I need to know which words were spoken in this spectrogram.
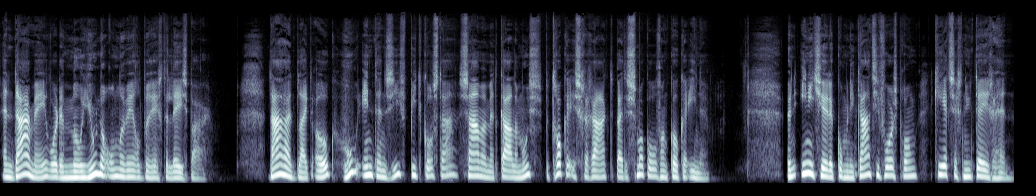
En daarmee worden miljoenen onderwereldberichten leesbaar. Daaruit blijkt ook hoe intensief Piet Costa samen met Kale Moes betrokken is geraakt bij de smokkel van cocaïne. Hun initiële communicatievoorsprong keert zich nu tegen hen.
